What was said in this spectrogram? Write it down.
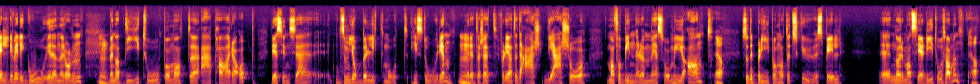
veldig, veldig god i denne rollen. Men at de to på en måte er para opp, det syns jeg liksom jobber litt mot historien, rett og slett. Fordi at det er, de er så Man forbinder dem med så mye annet. Ja. Så det blir på en måte et skuespill eh, når man ser de to sammen. ja.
